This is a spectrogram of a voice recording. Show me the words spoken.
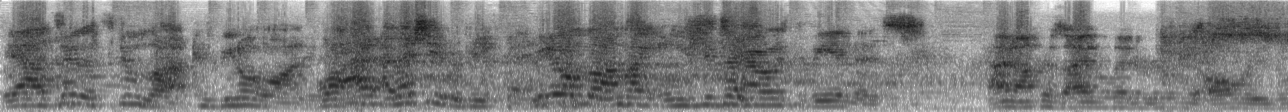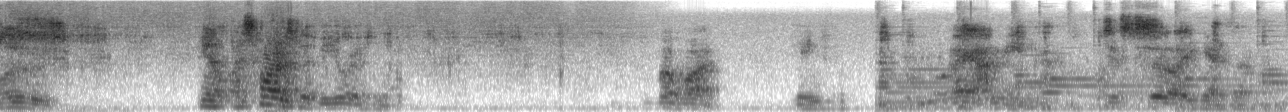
Yeah, let's do, let's do a lot, because we don't want it. Well, I, I'm actually a big fan. we don't want my like- powers to be in this. I know, because I literally always lose. You know, as far as the viewers know. But what? Asian. Like, I mean, just so like, guys, uh,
